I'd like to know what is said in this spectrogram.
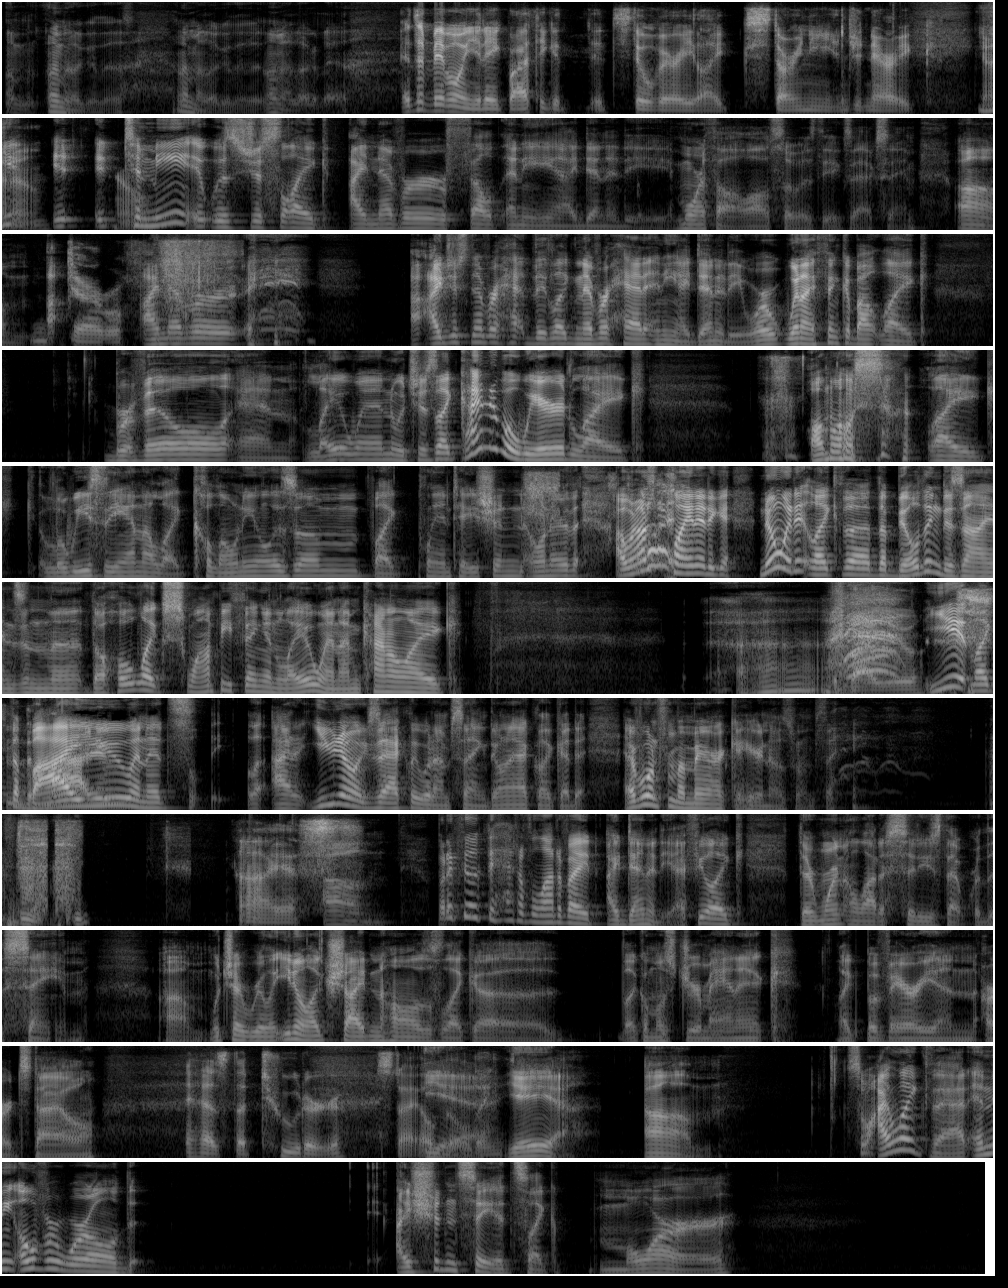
let me- let me look at this. Let me look at this. Let me look at this. It's a bit more unique, but I think it, it's still very like stony and generic. you Yeah, know? it, it to me it was just like I never felt any identity. Morthal also is the exact same. Um, Terrible. I never, I I just never had. They like never had any identity. Where when I think about like Bravil and Leyawiin, which is like kind of a weird like, almost like. Louisiana like colonialism like plantation owner that I when I was playing it again no it like the the building designs and the the whole like swampy thing in Leyawiin I'm kind of like uh, Bayou. yeah, like the, The bayou, bayou. and it's I, you know exactly what I'm saying. Don't act like I. d- Everyone from America here knows what I'm saying. ah yes. Um, but I feel like they had a lot of i- identity. I feel like there weren't a lot of cities that were the same, um, which I really, you know, like Cheydinhal's like a like almost Germanic, like Bavarian art style. It has the Tudor style yeah, building. Yeah, yeah. yeah. Um, so I like that, and the overworld. I shouldn't say it's like more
